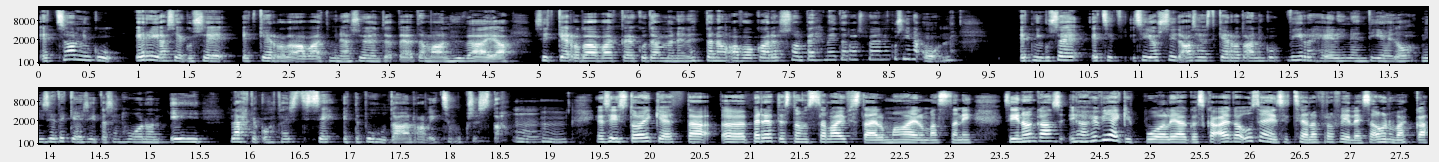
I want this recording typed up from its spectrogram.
Että se on niinku eri asia kuin se, että kerrotaan vaan, että minä syön tätä ja tämä on hyvää. Ja sitten kerrotaan vaikka joku tämmöinen, että no avokadossa on pehmeitä rasvoja, niin kuin siinä on että niinku se, että sit, se, jos siitä asiasta kerrotaan niinku virheellinen tieto, niin se tekee siitä sen huonon, ei lähtökohtaisesti se, että puhutaan ravitsemuksesta. Mm. Mm. Ja siis toikin, että ö, periaatteessa tämmöisessä lifestyle-maailmassa, niin siinä on myös ihan hyviäkin puolia, koska aika usein sit siellä profiileissa on vaikka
